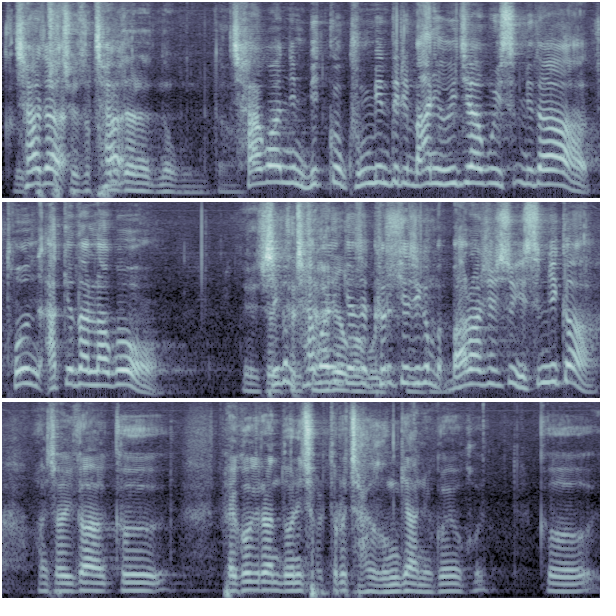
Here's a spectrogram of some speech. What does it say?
그 차자- 부처에서 차- 판단해야 된다고 봅니다. 차관님 믿고 국민들이 많이 의지하고 있습니다. 돈 아껴달라고. 예, 지금 차관님께서 그렇게 있습니다. 지금 말하실 수 있습니까? 아, 저희가 그 100억이라는 돈이 절대로 작은 게 아니고요. 그, 그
